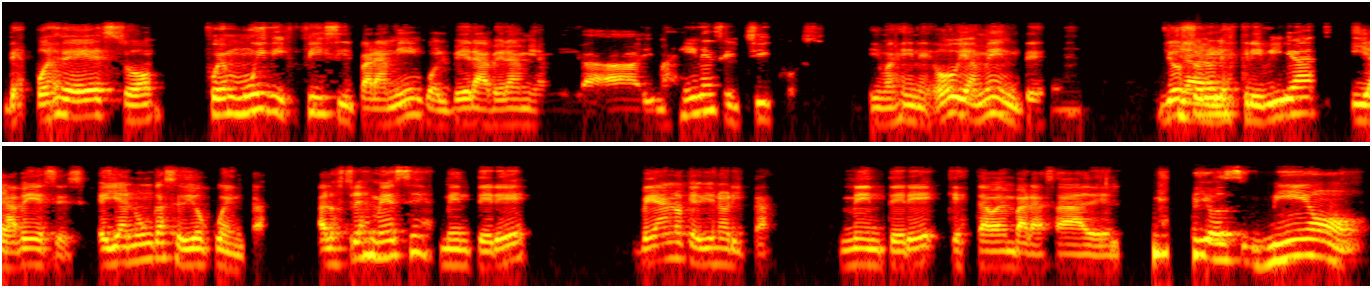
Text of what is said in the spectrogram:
Después de eso, fue muy difícil para mí volver a ver a mi amiga. Ah, imagínense, chicos. Imagínense, obviamente. Yo solo le escribía y a veces, ella nunca se dio cuenta. A los tres meses me enteré, vean lo que viene ahorita, me enteré que estaba embarazada de él. Dios mío.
